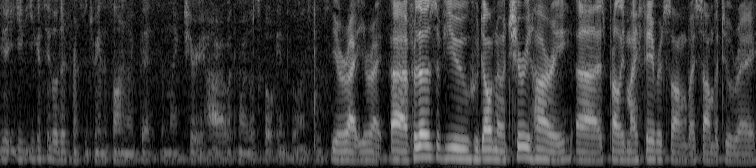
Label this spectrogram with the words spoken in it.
you, you you can see the difference between a song like this and like Chirihara with more of those folk influences. You're right. You're right. Uh, for those of you who don't know, Chirihari uh, is probably my favorite song by Samba Touré.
